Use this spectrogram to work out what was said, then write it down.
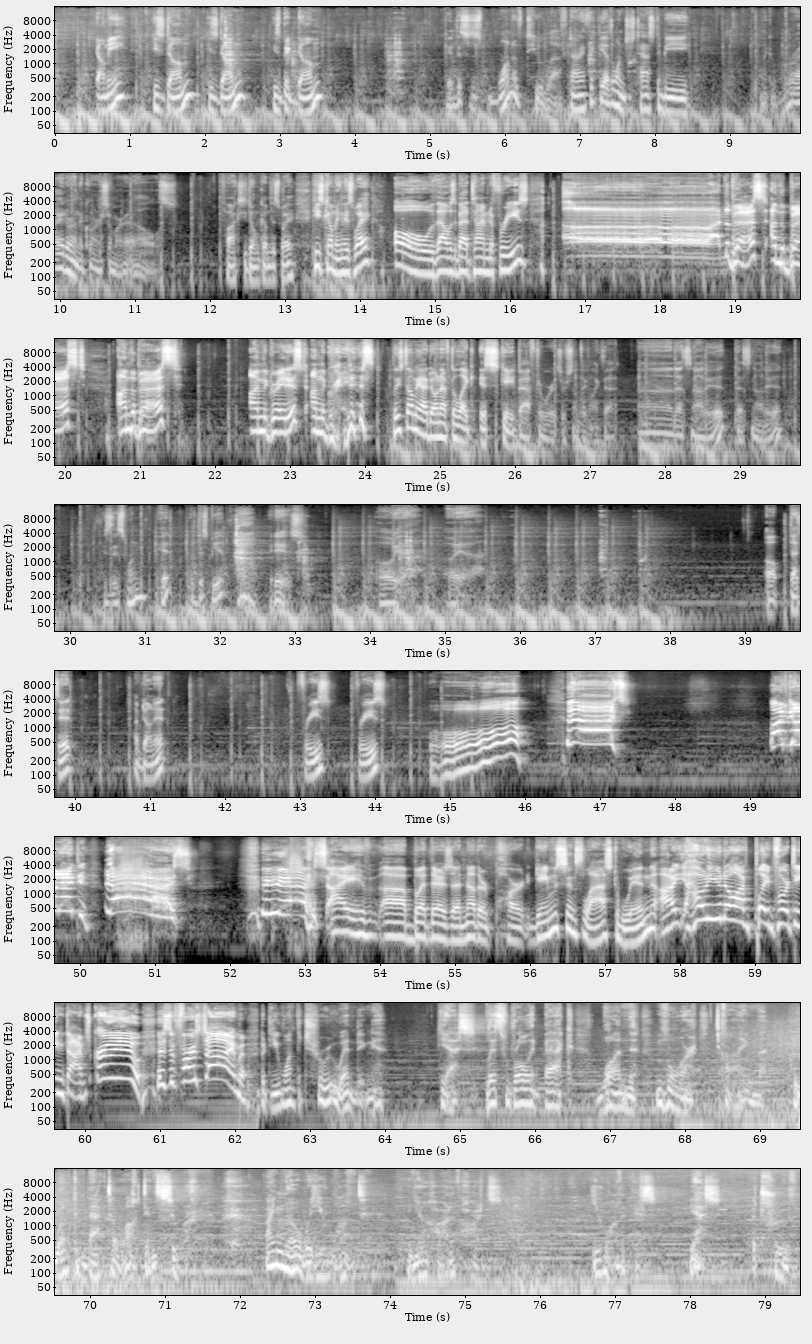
Dummy. He's dumb. He's dumb. He's big dumb. Okay, this is one of two left, and I think the other one just has to be like right around the corner somewhere else. Foxy, don't come this way. He's coming this way. Oh, that was a bad time to freeze. Oh, I'm the best. I'm the best. I'm the best. I'm the greatest. I'm the greatest. Please tell me I don't have to like escape afterwards or something like that. Uh, that's not it. That's not it. Is this one it? Would this be it? it is. Oh yeah. Oh yeah. Oh, that's it? I've done it. Freeze. Freeze. Oh! Yes! I've done it! Yes! Yes! I, uh, but there's another part. Game since last win? I, how do you know I've played 14 times? Screw you! This is the first time! But do you want the true ending? Yes, let's roll it back one more time. Welcome back to Locked in Sewer. I know what you want in your heart of hearts. You wanted this. Yes, the truth.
